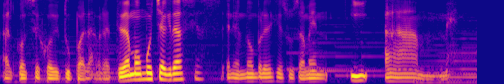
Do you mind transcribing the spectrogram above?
al consejo de tu palabra. Te damos muchas gracias en el nombre de Jesús, amén y amén.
